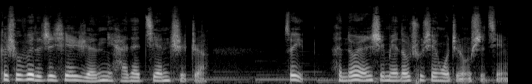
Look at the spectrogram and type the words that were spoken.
可是为了这些人，你还在坚持着。所以很多人身边都出现过这种事情。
